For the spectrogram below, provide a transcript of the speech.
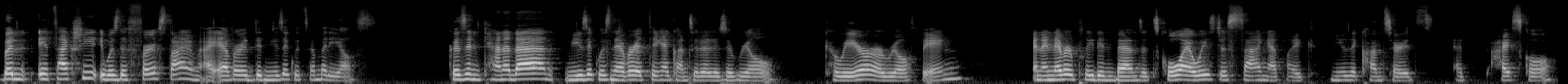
but it's actually it was the first time I ever did music with somebody else. Because in Canada, music was never a thing I considered as a real career or a real thing. And I never played in bands at school. I always just sang at like music concerts at high school.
